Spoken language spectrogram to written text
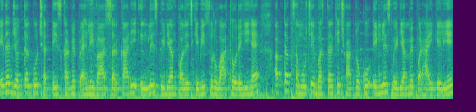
इधर जगदलपुर, छत्तीसगढ़ में पहली बार सरकारी इंग्लिश मीडियम कॉलेज की भी शुरुआत हो रही है। अब तक समूचे बस्तर के छात्रों को इंग्लिश मीडियम में पढ़ाई के लिए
